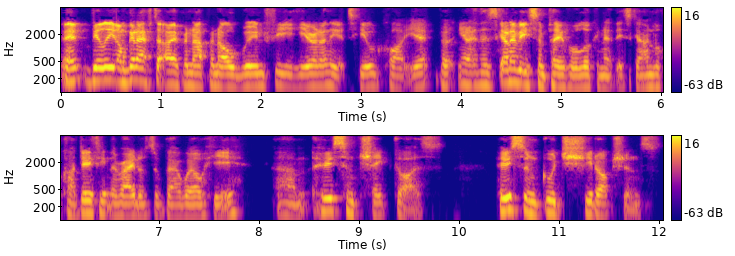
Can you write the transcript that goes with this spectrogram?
And Billy, I'm going to have to open up an old wound for you here. I don't think it's healed quite yet, but you know, there's going to be some people looking at this going, "Look, I do think the Raiders will go well here. Um, who's some cheap guys? Who's some good shit options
